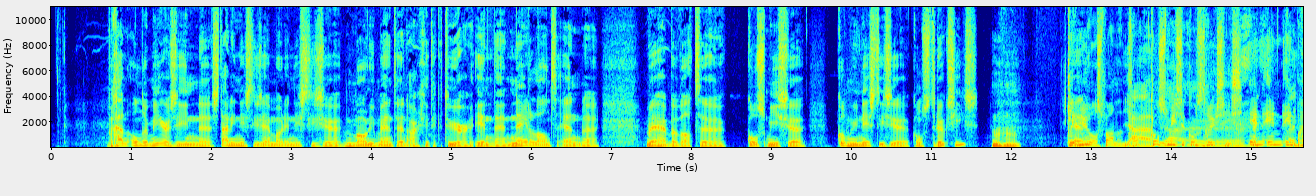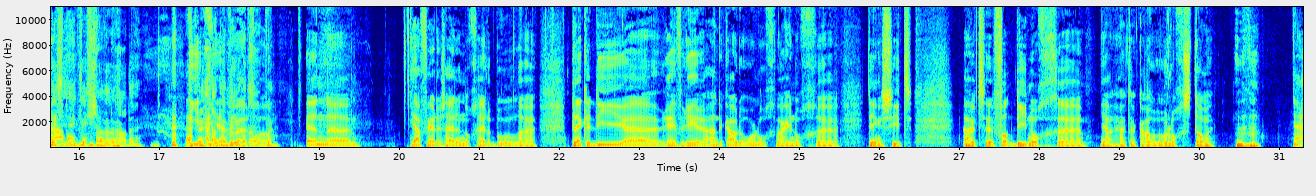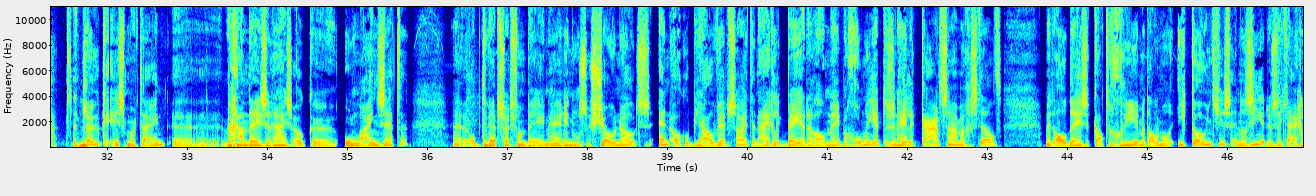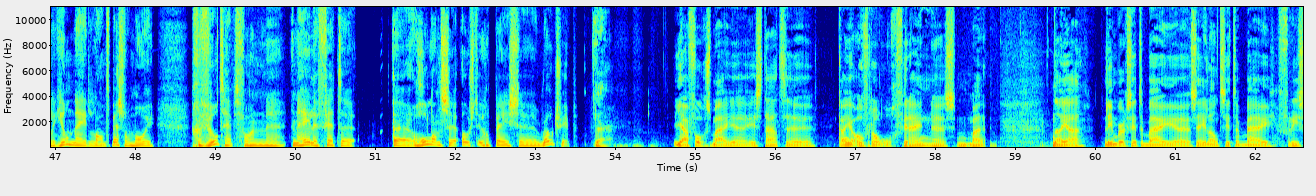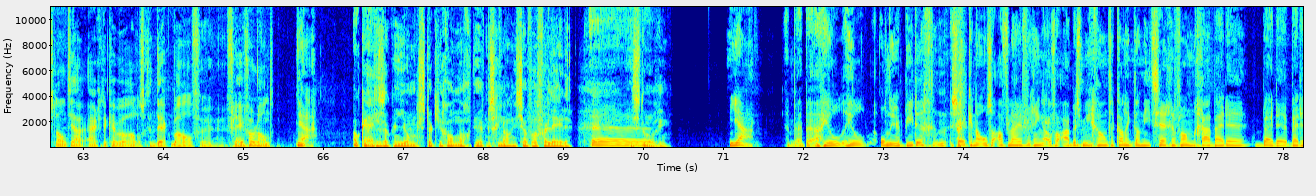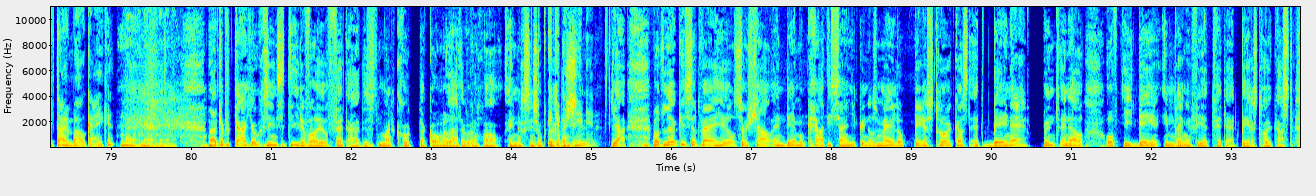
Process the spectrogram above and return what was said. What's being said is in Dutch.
We gaan onder meer zien uh, Stalinistische en modernistische monumenten en architectuur in uh, Nederland. En uh, we hebben wat kosmische, communistische constructies. Mm -hmm. Klinkt nu al spannend, ja, hè? Kosmische ja, constructies. in, in, in Brabant of zo. we hadden. Die, die gaat er weer wat open. En ja, verder zijn er nog een heleboel uh, plekken die uh, refereren aan de Koude Oorlog. Waar je nog uh, dingen ziet uit, van, die nog ja, uit de Koude Oorlog stammen. Mm -hmm. Ja, het leuke is, Martijn, uh, we gaan deze reis ook uh, online zetten. Uh, op de website van BNR, in onze show notes. En ook op jouw website. En eigenlijk ben je er al mee begonnen. Je hebt dus een hele kaart samengesteld. Met al deze categorieën, met allemaal icoontjes. En dan zie je dus dat je eigenlijk heel Nederland best wel mooi gevuld hebt. voor een, een hele vette Hollandse, Oost-Europese roadtrip. Ja. ja, volgens mij is staat, kan je overal ongeveer heen. maar nou ja, Limburg zit erbij, uh, Zeeland zit erbij, Friesland. Ja, eigenlijk hebben we alles gedekt behalve Flevoland. Ja, oké. Okay. Ja, is ook een jong stukje grond nog. Die heeft misschien nog niet zoveel verleden. Uh, historie. Ja, Heel, heel oneerbiedig. Zeker na onze aflevering over arbeidsmigranten kan ik dan niet zeggen van ga bij de, bij de, bij de tuinbouw kijken. Nee, nee, nee. nee. Nou, ik heb het kaartje ook gezien. Het ziet er in ieder geval heel vet uit. Dus, maar goed, daar komen we later nog wel enigszins op terug. Ik heb er zin in. Ja, wat leuk is dat wij heel sociaal en democratisch zijn. Je kunt ons mailen op perestrooikast.bnr.nl of ideeën inbrengen via Twitter perestrooikast.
